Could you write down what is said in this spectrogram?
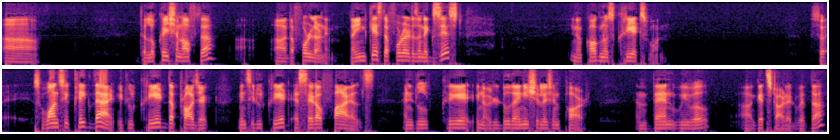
uh, the location of the uh, uh, the folder name. Now in case the folder doesn't exist you know Cognos creates one. So so once you click that it will create the project. Means it will create a set of files and it will create you know it will do the initialization part and then we will uh, get started with the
